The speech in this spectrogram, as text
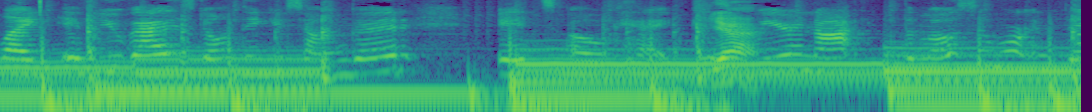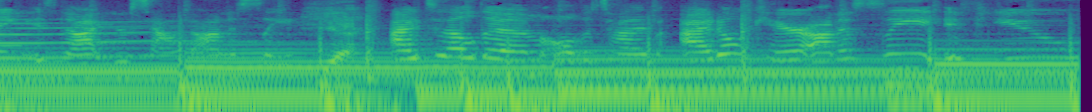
like, if you guys don't think you sound good, it's okay. Yeah. We are not. The most important thing is not your sound. Honestly, yeah I tell them all the time. I don't care, honestly, if you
